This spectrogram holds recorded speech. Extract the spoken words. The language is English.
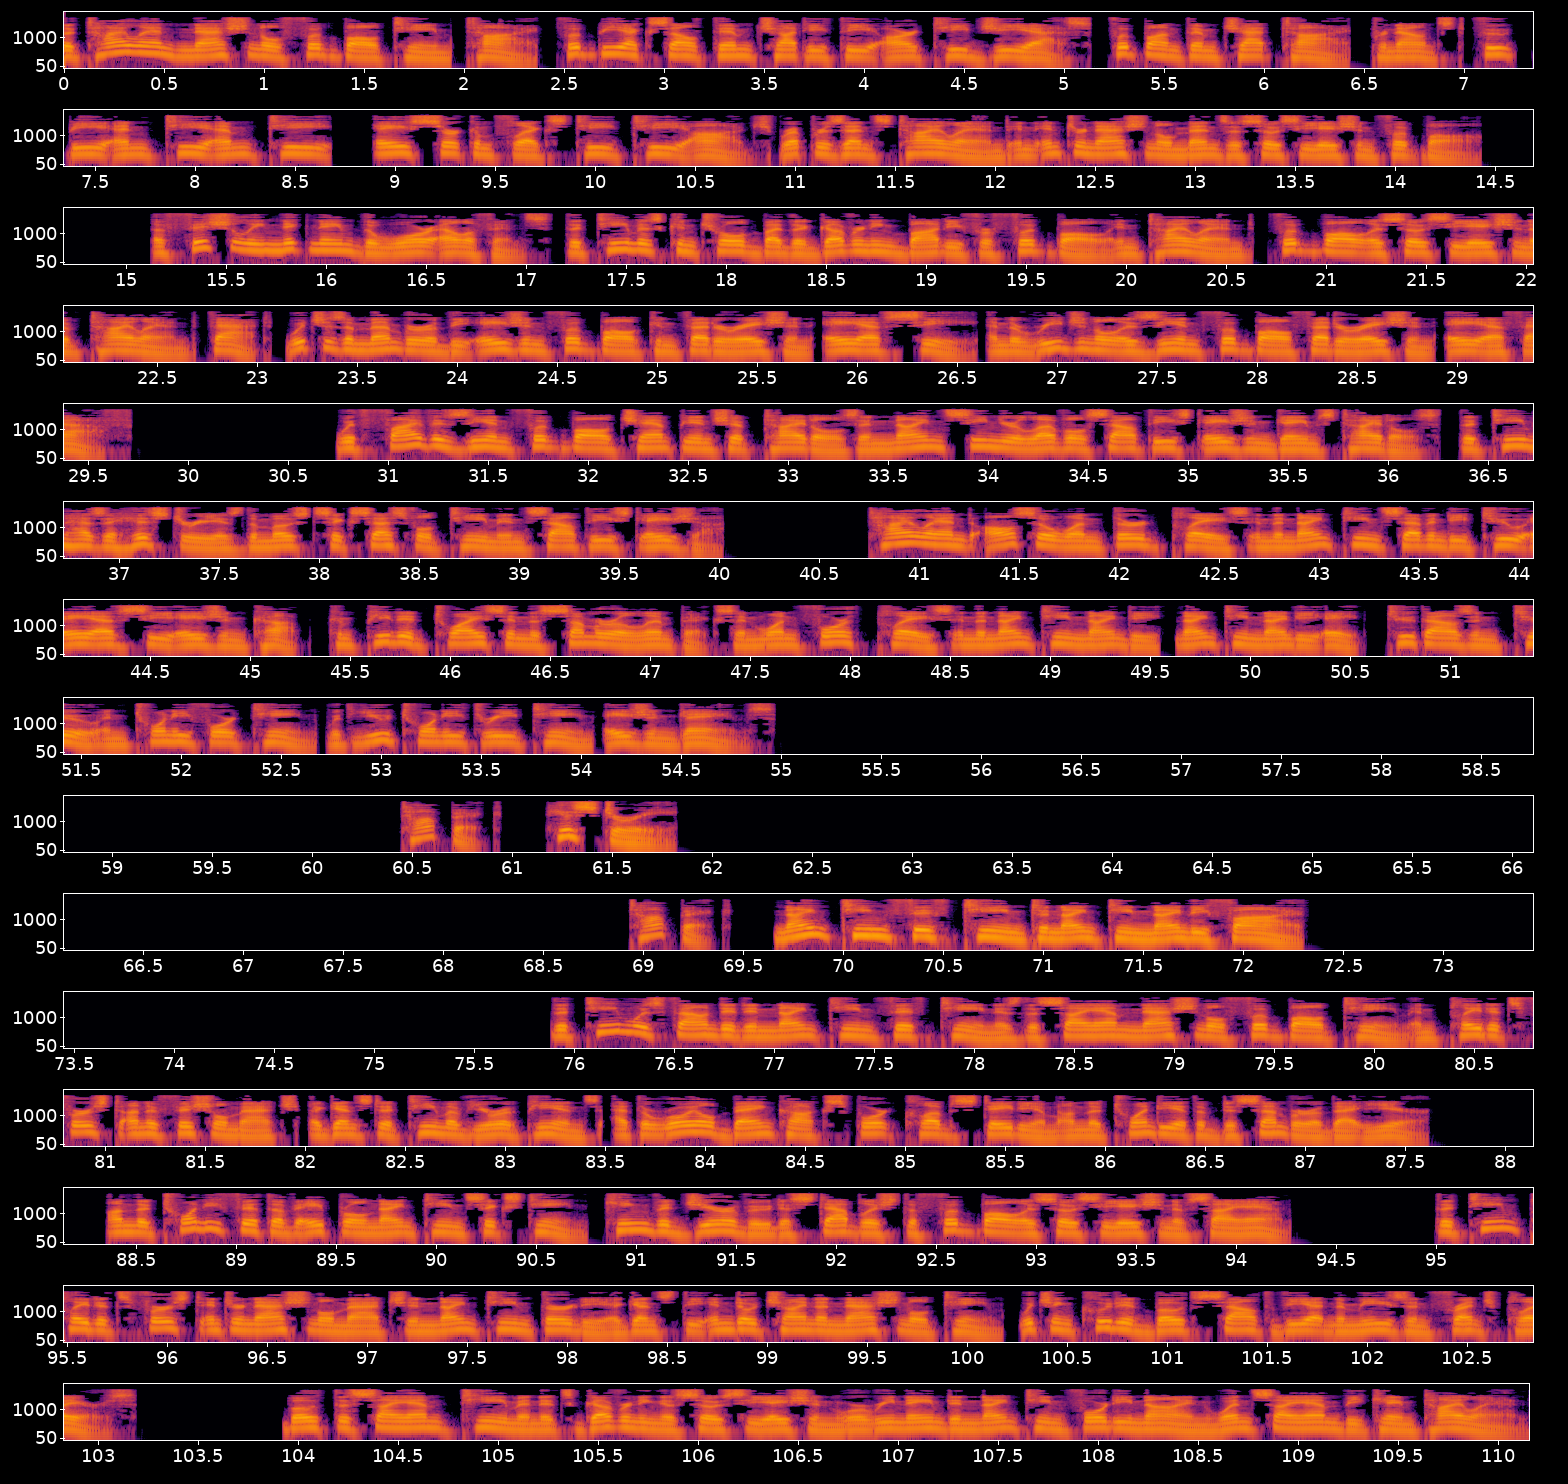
The Thailand national football team Thai, Footbxl Thim Chati Thi RTGS, Footbon Thim Chat Thai, pronounced Foot BNTMT, A circumflex T T Aj represents Thailand in International Men's Association football. Officially nicknamed the War Elephants, the team is controlled by the governing body for football in Thailand, Football Association of Thailand which is a member of the Asian Football Confederation and the Regional ASEAN Football Federation With five ASEAN Football Championship titles and nine senior-level Southeast Asian Games titles, the team has a history as the most successful team in Southeast Asia. Thailand also won third place in the 1972 AFC Asian Cup, competed twice in the Summer Olympics and won fourth place in the 1990, 1998, 2002 and 2014 with U23 team Asian Games. History Topic 1915 to 1995 The team was founded in 1915 as the Siam national football team and played its first unofficial match against a team of Europeans at the Royal Bangkok Sport Club Stadium on 20 December of that year. On 25 April 1916, King Vajiravudh established the Football Association of Siam. The team played its first international match in 1930 against the Indochina national team, which included both South Vietnamese and French players. Both the Siam team and its governing association were renamed in 1949 when Siam became Thailand.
